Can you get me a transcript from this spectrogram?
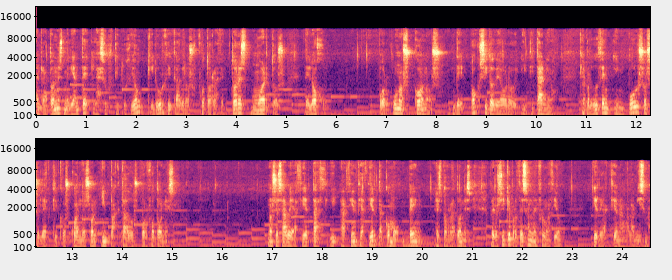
en ratones mediante la sustitución quirúrgica de los fotorreceptores muertos del ojo por unos conos de óxido de oro y titanio que producen impulsos eléctricos cuando son impactados por fotones. No se sabe a, a ciencia cierta cómo ven estos ratones, pero sí que procesan la información y reaccionan a la misma.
